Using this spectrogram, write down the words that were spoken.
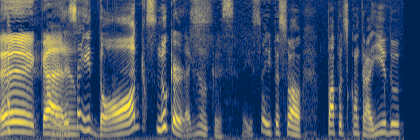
Ei, cara. é isso aí, Dog Snookers. Dogs Snookers. É isso aí, pessoal. Papo descontraído.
